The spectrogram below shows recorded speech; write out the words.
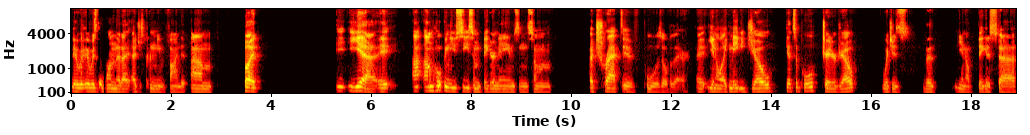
it, it was the one that I, I just couldn't even find it. Um, but y- yeah, it, I, I'm hoping you see some bigger names and some attractive pools over there. Uh, you know, like maybe Joe gets a pool, Trader Joe, which is the you know biggest uh,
